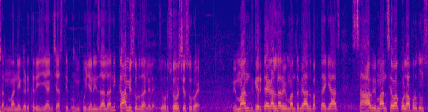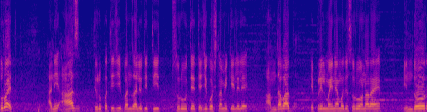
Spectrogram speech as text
सन्मान्य गडकरीजी यांच्या हस्ते भूमिपूजनही झालं आणि कामही सुरू झालेलं आहे. जोर शोरशे सुरू आहे. विमान गिरट्या घालणार विमान तुम्ही आज बघताय की आज सहा विमानसेवा कोल्हापूरतून सुरू आहेत. आणि आज तिरुपती जी बंद झाली होती ती सुरू होते. त्याची घोषणा मी केलेली आहे. अहमदाबाद एप्रिल महिन्यामध्ये सुरू होणार आहे. इंदोर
